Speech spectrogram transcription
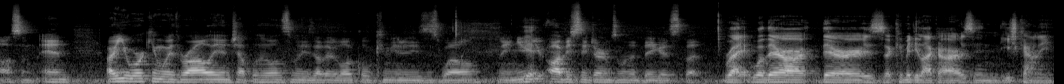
Awesome. And are you working with Raleigh and Chapel Hill and some of these other local communities as well? I mean, you, Yeah. you obviously Durham's one of the biggest, but Right. Well, there are there is a committee like ours in each county,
